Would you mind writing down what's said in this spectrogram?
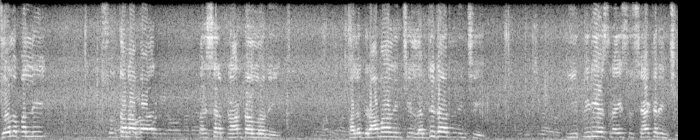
జోలపల్లి సుల్తానాబాద్ పరిసర ప్రాంతాల్లోని పలు గ్రామాల నుంచి లబ్ధిదారుల నుంచి ఈ పీడిఎస్ రైస్ సేకరించి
